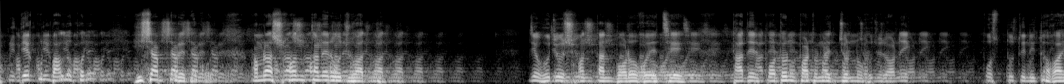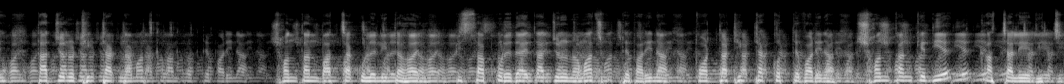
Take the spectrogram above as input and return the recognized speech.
আপনি দেখুন ভালো করে, হিসাব করে দেখুন। আমরা সন্তানের অজুহাত। যে হুজুর সন্তান বড় হয়েছে তাদের পঠন পাঠনের জন্য হুজুর অনেক প্রস্তুতি নিতে হয় তার জন্য ঠিকঠাক নামাজ কালাম পড়তে পারি না। সন্তান বাচ্চা কোলে নিতে হয় পিসাব করে দেয় তার জন্য নামাজ পড়তে পারি না পর্দা ঠিকঠাক করতে পারি না সন্তানকে দিয়ে কাজ চালিয়ে দিচ্ছি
